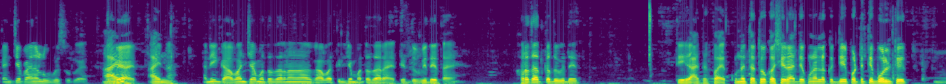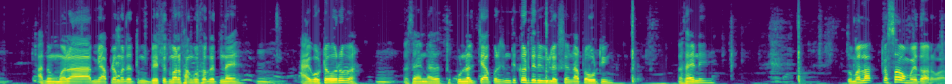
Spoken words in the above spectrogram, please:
त्यांचे पॅनल उभे सुरू आहेत आहे ना आहेत. आहे ना. आणि गावांच्या मतदारांना गावातील जे मतदार आहेत ते दुविधेत आहे. खरंच आहेत का दुविधेत? ते आता पाय कुणा तत्व कसे राहते कुणाला जे पटते ते बोलते आता मला मी आपल्या मदत तुम्ही भेटतो तुम्हाला सांगू शकत नाही. आहे गोष्ट बरोबर. असं आहे ना तर कुणाला त्या पर्यंत ते करते ते इलेक्शन आपलं वोटिंग असं आहे नाही तुम्हाला कसा उमेदवार व्हा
